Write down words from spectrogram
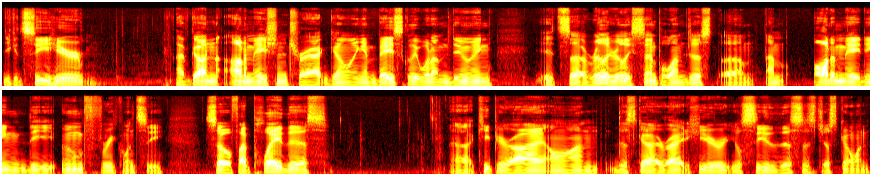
you can see here I've got an automation track going, and basically what I'm doing it's uh, really really simple. I'm just um, I'm automating the oomph frequency. So if I play this uh, keep your eye on this guy right here, you'll see this is just going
